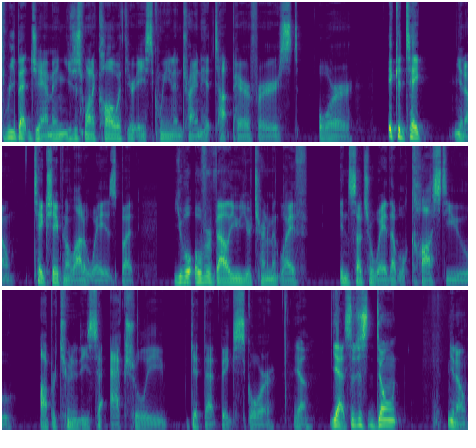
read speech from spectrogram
three bet jamming, you just want to call with your ace queen and try and hit top pair first, or it could take, you know, take shape in a lot of ways, but you will overvalue your tournament life in such a way that will cost you opportunities to actually get that big score Yeah. yeah so just don't you know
